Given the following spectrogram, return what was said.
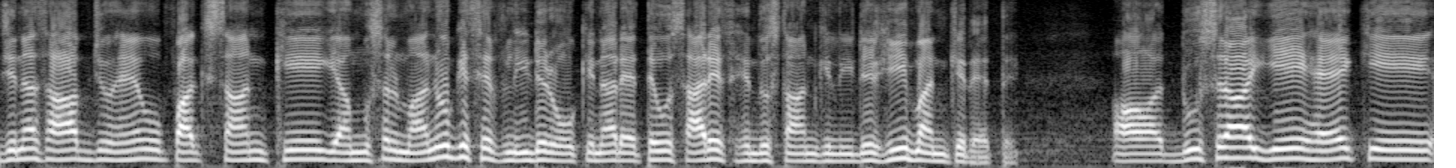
जिना साहब जो हैं वो पाकिस्तान के या मुसलमानों के सिर्फ़ लीडर हो के ना रहते, वो सारे हिंदुस्तान के लीडर ही बन के रहते। और दूसरा ये है कि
